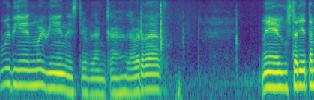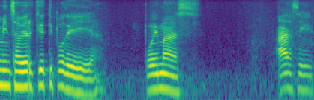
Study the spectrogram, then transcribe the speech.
Muy bien, muy bien, este Blanca. La verdad, me gustaría también saber qué tipo de poemas haces.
